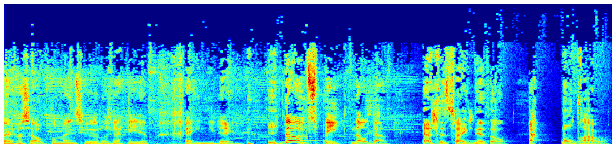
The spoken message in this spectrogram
tegen zoveel mensen willen zeggen. Je hebt geen idee. Don't speak, no doubt. Ja, dat zei ik net al. Ja. Mond houden.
